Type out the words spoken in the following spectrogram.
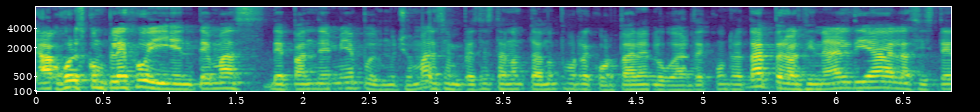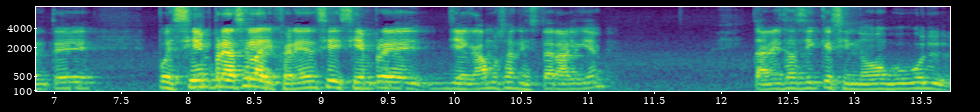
A lo mejor es complejo y en temas de pandemia, pues mucho más. Las empresas están optando por recortar en lugar de contratar, pero al final del día el asistente, pues siempre hace la diferencia y siempre llegamos a necesitar a alguien. Tan es así que si no, Google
